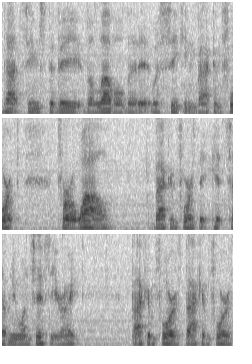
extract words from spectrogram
that seems to be the level that it was seeking back and forth for a while back and forth it hit 7150 right back and forth back and forth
